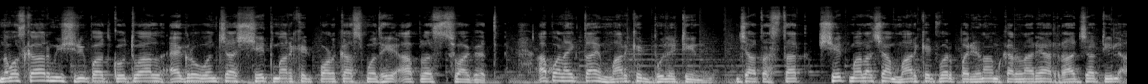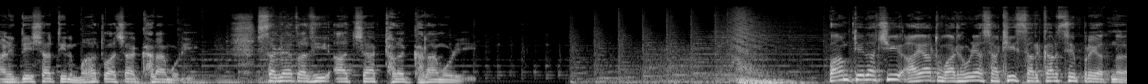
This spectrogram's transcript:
नमस्कार मी श्रीपाद कोतवाल ॲग्रोवनच्या शेत मार्केट पॉडकास्टमध्ये आपलं स्वागत. आपण ऐकताय मार्केट बुलेटिन ज्यात असतात शेतमालाच्या मार्केटवर परिणाम करणाऱ्या राज्यातील आणि देशातील महत्त्वाच्या घडामोडी. सगळ्यात आधी आजच्या ठळक घडामोडी. पामतेलाची आयात वाढवण्यासाठी सरकारचे प्रयत्न.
